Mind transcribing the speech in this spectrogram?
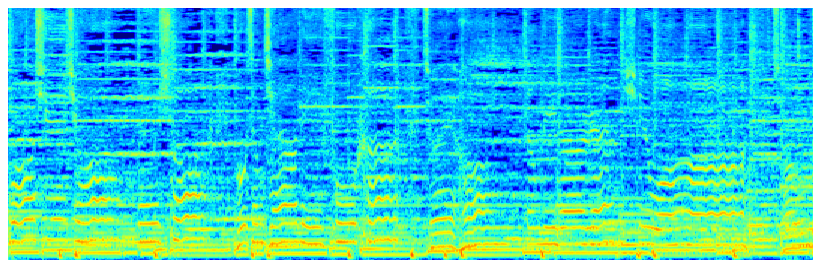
我始终没说，不曾将你附和，最后等你的人是我。从你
